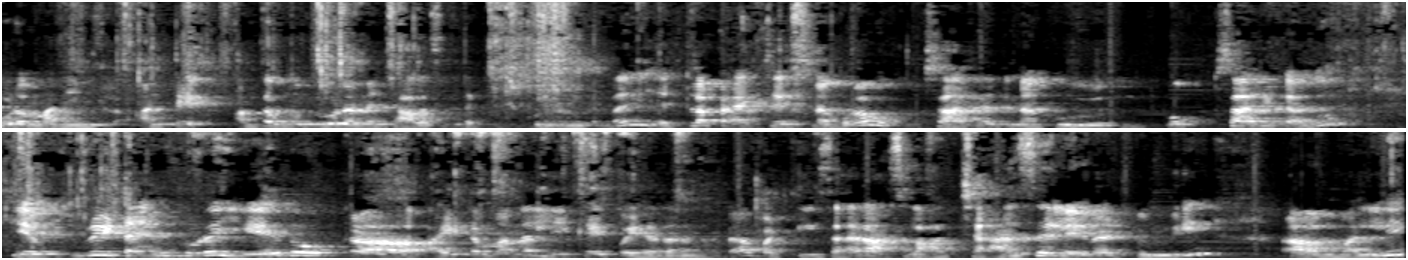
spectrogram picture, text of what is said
కూడా మన ఇంట్లో అంటే అంత ముందు కూడా నేను చాలాసార్లు తెప్పించుకున్నాను కదా ఎట్లా ప్యాక్ చేసినా కూడా ఒక్కొక్కసారి అది నాకు ఒక్కసారి కాదు ఎవ్రీ టైం కూడా ఏదో ఒక ఐటమ్ అన్న లీక్ అయిపోయేది అనమాట బట్ ఈసారి అసలు ఆ ఛాన్సే లేనట్టుంది. మళ్ళీ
